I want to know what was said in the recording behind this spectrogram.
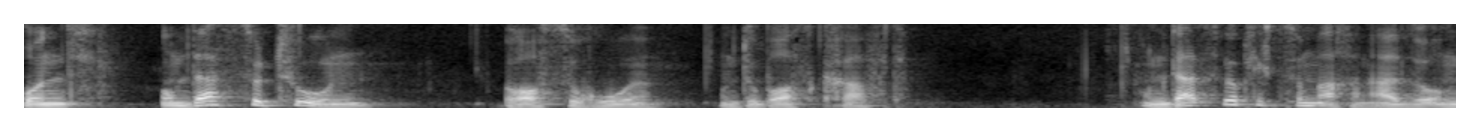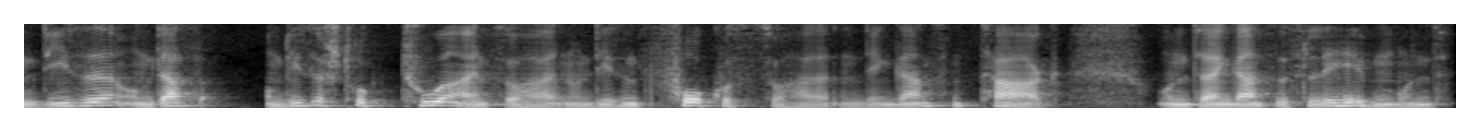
Und um das zu tun, brauchst du Ruhe und du brauchst Kraft. Um das wirklich zu machen, also um diese, um das, um diese Struktur einzuhalten und diesen Fokus zu halten, den ganzen Tag und dein ganzes Leben und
